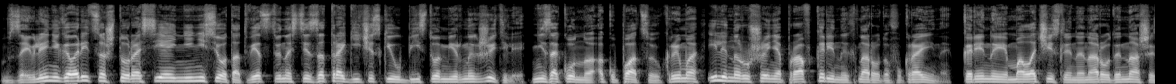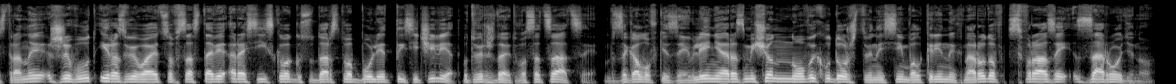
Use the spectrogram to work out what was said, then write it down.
В заявлении говорится, что Россия не несет ответственности за трагические убийства мирных жителей, незаконную оккупацию Крыма или нарушение прав коренных народов Украины. Коренные малочисленные народы нашей страны живут и развиваются в составе российского государства более тысячи лет, утверждают в ассоциации. В заголовке заявления размещен новый художественный символ коренных народов с фразой «За Родину».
